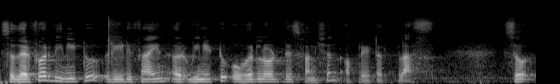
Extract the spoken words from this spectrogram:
So therefore we need to redefine or we need to overload this function operator plus. So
